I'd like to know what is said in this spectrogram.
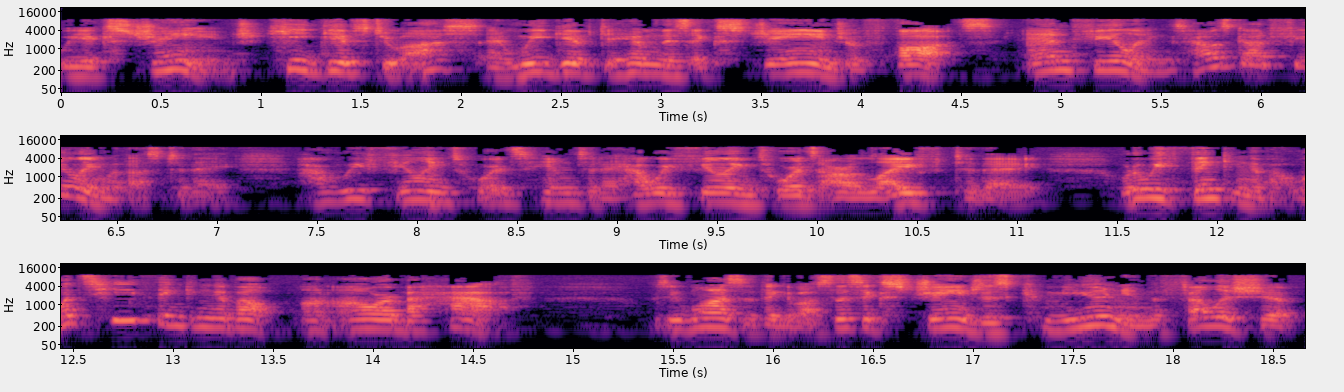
we exchange. He gives to us, and we give to Him this exchange of thoughts and feelings. How is God feeling with us today? How are we feeling towards Him today? How are we feeling towards our life today? What are we thinking about? What's He thinking about on our behalf? What does He want us to think about? So, this exchange, this communion, the fellowship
